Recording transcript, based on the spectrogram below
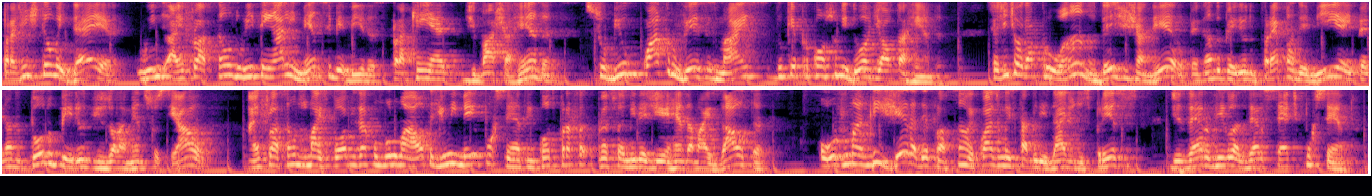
Para a gente ter uma ideia, a inflação do item alimentos e bebidas para quem é de baixa renda subiu quatro vezes mais do que para o consumidor de alta renda. Se a gente olhar para o ano, desde janeiro, pegando o período pré-pandemia e pegando todo o período de isolamento social, a inflação dos mais pobres acumula uma alta de 1,5%, enquanto para as famílias de renda mais alta, houve uma ligeira deflação, é quase uma estabilidade dos preços de 0,07%.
